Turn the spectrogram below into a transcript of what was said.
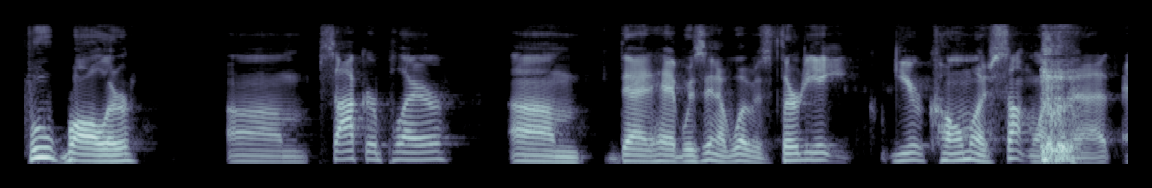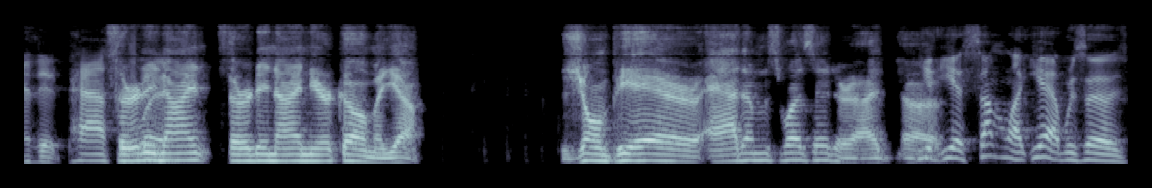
footballer, um, soccer player, um, that had was in a what was 38 year coma or something like that, and it passed. away. 39, 39 year coma. Yeah. Jean Pierre Adams, was it? Or I, uh, yeah, yeah, something like yeah. It was a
